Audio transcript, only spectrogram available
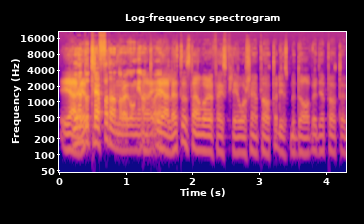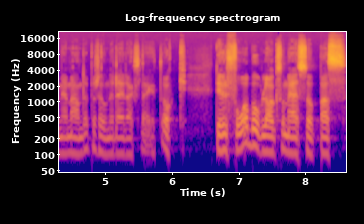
Du har ändå träffat honom några gånger antar jag. I ärlighetens namn var det faktiskt flera år sedan jag pratade just med David. Jag pratade med, med andra personer där i dagsläget. Och det är väl få bolag som är så pass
